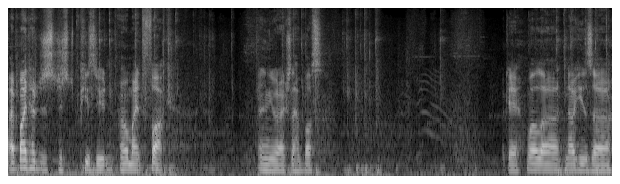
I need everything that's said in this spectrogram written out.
I might have to just just piece, dude. Oh my fuck! I think you actually have buffs. Okay, well uh, now he's uh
